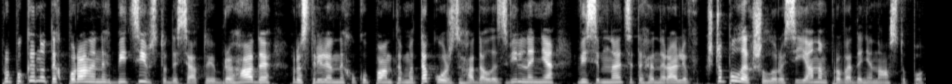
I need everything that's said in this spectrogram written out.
про покинутих поранених бійців 110-ї бригади, розстріляних окупантами. Також згадали звільнення 18 генералів, що полегшило росіянам проведення наступу.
